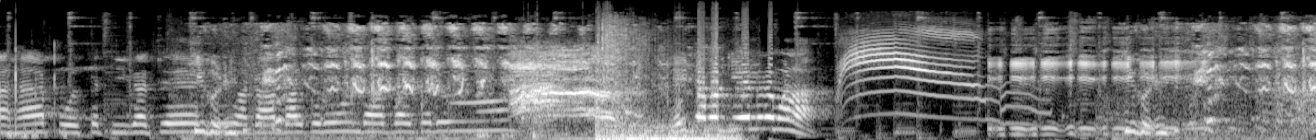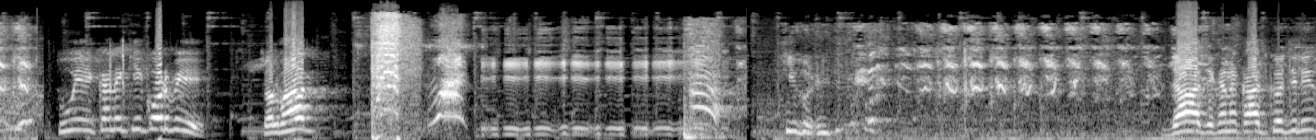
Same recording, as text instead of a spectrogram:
হ্যাঁ হ্যাঁ পোস্টটা ঠিক আছে। দাঁত বার করুন দাঁত বার করুন। এইটা আবার কে এলো রে মারা তুই এখানে কি করবি? চল ভাগ। যা যেখানে কাজ করছিলিস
